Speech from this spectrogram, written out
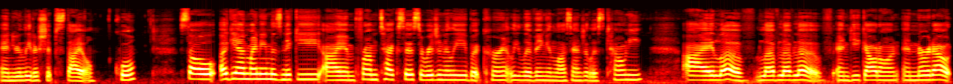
and your leadership style. Cool? So, again, my name is Nikki. I am from Texas originally, but currently living in Los Angeles County. I love, love, love, love, and geek out on and nerd out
